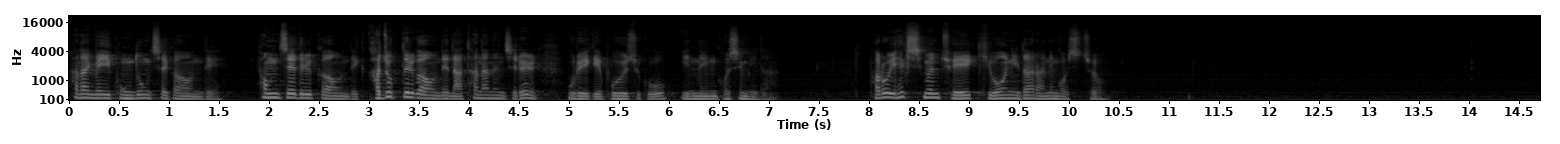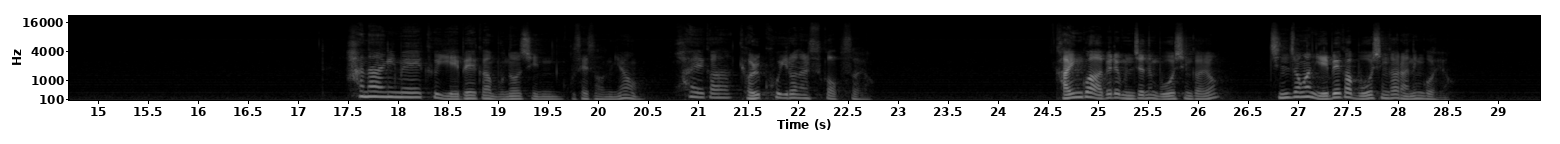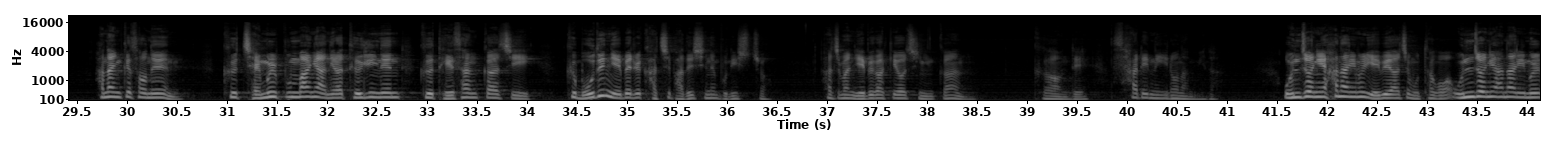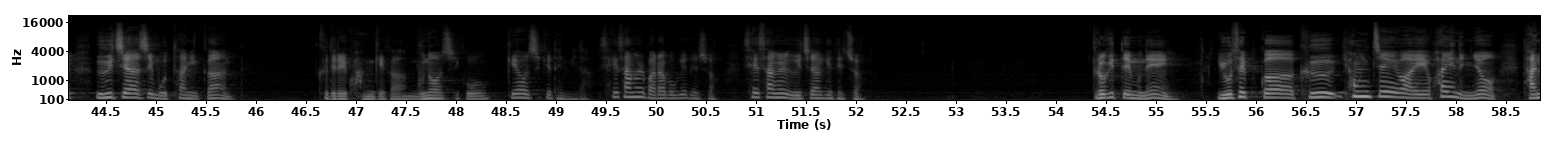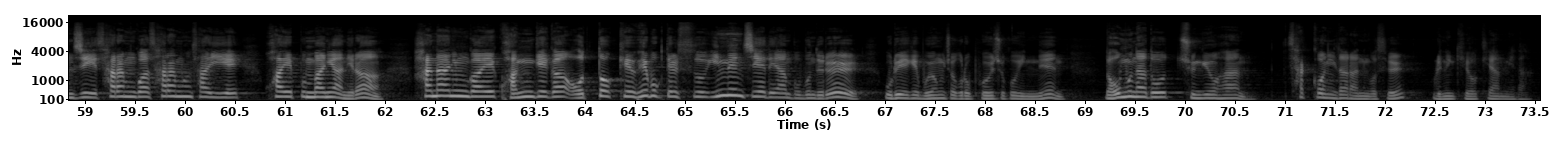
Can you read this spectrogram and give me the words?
하나님의 이 공동체 가운데 형제들 가운데 가족들 가운데 나타나는지를 우리에게 보여주고 있는 것입니다. 바로 이 핵심은 죄의 기원이다라는 것이죠. 하나님의 그 예배가 무너진 곳에서는요 화해가 결코 일어날 수가 없어요. 가인과 아벨의 문제는 무엇인가요? 진정한 예배가 무엇인가라는 거예요. 하나님께서는 그 재물뿐만이 아니라 드리는 그 대상까지 그 모든 예배를 같이 받으시는 분이시죠. 하지만 예배가 깨어지니까 그 가운데 살인이 일어납니다. 온전히 하나님을 예배하지 못하고 온전히 하나님을 의지하지 못하니까 그들의 관계가 무너지고 깨어지게 됩니다. 세상을 바라보게 되죠. 세상을 의지하게 되죠. 그렇기 때문에 요셉과 그 형제와의 화해는요, 단지 사람과 사람 사이의 화해뿐만이 아니라 하나님과의 관계가 어떻게 회복될 수 있는지에 대한 부분들을 우리에게 모형적으로 보여주고 있는 너무나도 중요한 사건이다라는 것을 우리는 기억해야 합니다.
